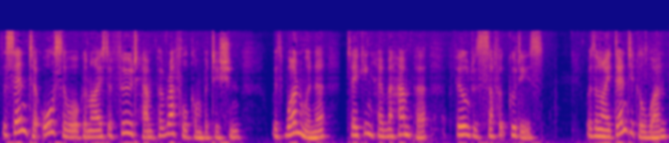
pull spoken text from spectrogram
The centre also organised a food hamper raffle competition, with one winner taking home a hamper filled with Suffolk goodies, with an identical one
